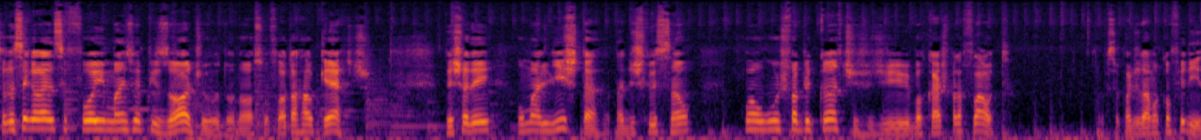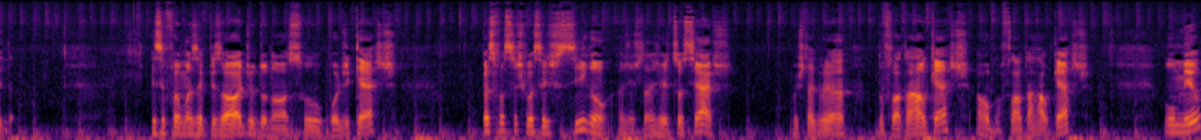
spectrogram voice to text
Sendo assim, galera, esse foi mais um episódio do nosso Flota Hallcast. Deixarei uma lista na descrição com alguns fabricantes de bocais para flauta. Você pode dar uma conferida. Esse foi mais um episódio do nosso podcast. Peço a vocês que vocês sigam a gente nas redes sociais. O Instagram do Flauta Hallcast, arroba Flauta Hallcast. O meu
